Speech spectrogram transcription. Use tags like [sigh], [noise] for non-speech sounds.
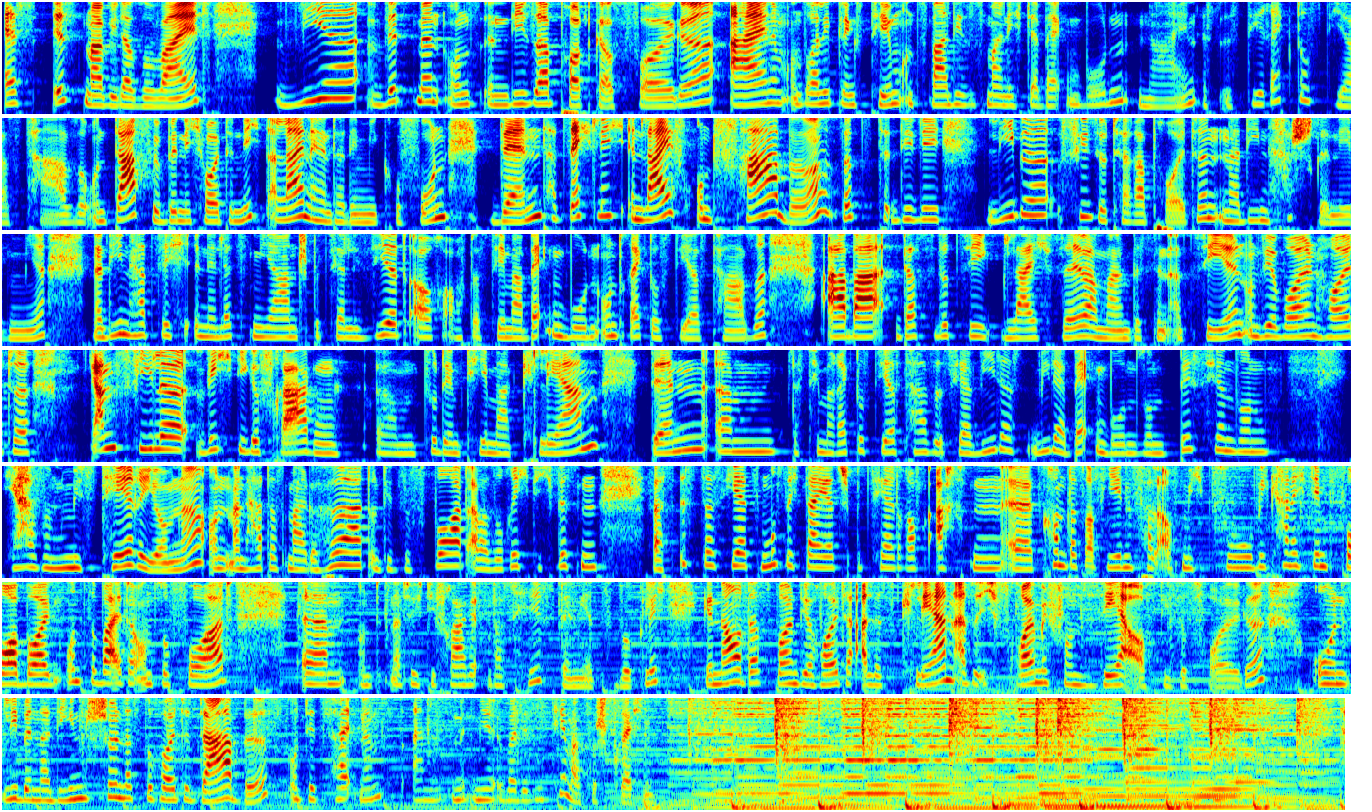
Es ist mal wieder soweit. Wir widmen uns in dieser Podcast-Folge einem unserer Lieblingsthemen und zwar dieses Mal nicht der Beckenboden. Nein, es ist die Rektusdiastase. Und dafür bin ich heute nicht alleine hinter dem Mikrofon, denn tatsächlich in Live und Farbe sitzt die, die liebe Physiotherapeutin Nadine Haschke neben mir. Nadine hat sich in den letzten Jahren spezialisiert auch auf das Thema Beckenboden und Rektusdiastase, aber das wird sie gleich selber mal ein bisschen erzählen und wir wollen heute ganz viele wichtige Fragen ähm, zu dem Thema klären, denn ähm, das Thema Rektusdiastase ist ja wie, das, wie der Beckenboden so ein bisschen so ein ja, so ein Mysterium, ne? Und man hat das mal gehört und dieses Wort, aber so richtig wissen, was ist das jetzt? Muss ich da jetzt speziell drauf achten? Äh, kommt das auf jeden Fall auf mich zu? Wie kann ich dem vorbeugen? Und so weiter und so fort. Ähm, und natürlich die Frage, was hilft denn jetzt wirklich? Genau das wollen wir heute alles klären. Also ich freue mich schon sehr auf diese Folge. Und liebe Nadine, schön, dass du heute da bist und dir Zeit nimmst, mit mir über dieses Thema zu sprechen.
